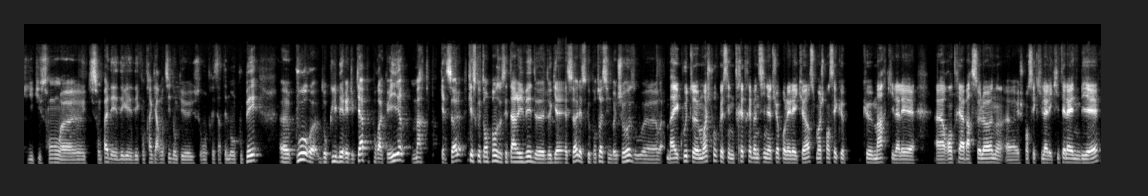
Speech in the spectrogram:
qui, qui seront euh, qui sont pas des, contrats garantis donc euh, ils seront très certainement coupés pour donc libérer du cap pour accueillir Marc Gasol. Qu'est-ce que tu en penses de cette arrivée de, de Gasol? Est-ce que pour toi c'est une bonne chose ou Bah écoute, moi je trouve que c'est une très très bonne signature pour les Lakers. Moi je pensais que que Marc il allait rentrer à Barcelone. je pensais qu'il allait quitter la NBA.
